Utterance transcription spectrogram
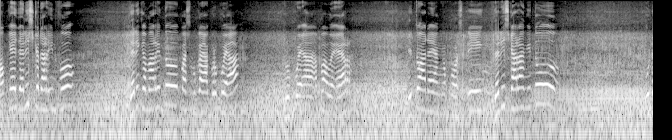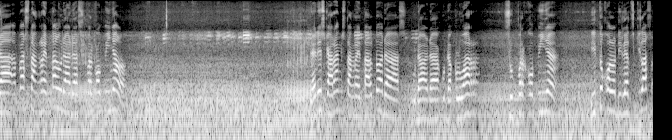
Oke, jadi sekedar info. Jadi kemarin tuh pas buka grup WA, grup WA apa WR, itu ada yang ngeposting. Jadi sekarang itu udah apa stang rental udah ada super kopinya loh. Jadi sekarang stang rental tuh ada udah ada udah keluar super kopinya. Itu kalau dilihat sekilas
